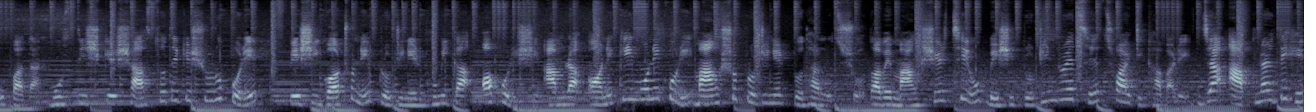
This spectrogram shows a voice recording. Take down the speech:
উপাদান। মস্তিষ্কের স্বাস্থ্য থেকে শুরু করে পেশি গঠনে প্রোটিনের ভূমিকা অপরিসীম। আমরা অনেকেই মনে করি মাংস প্রোটিনের প্রধান উৎস, তবে মাংসের চেয়েও বেশি প্রোটিন রয়েছে ছয়টি খাবারে, যা আপনার দেহে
